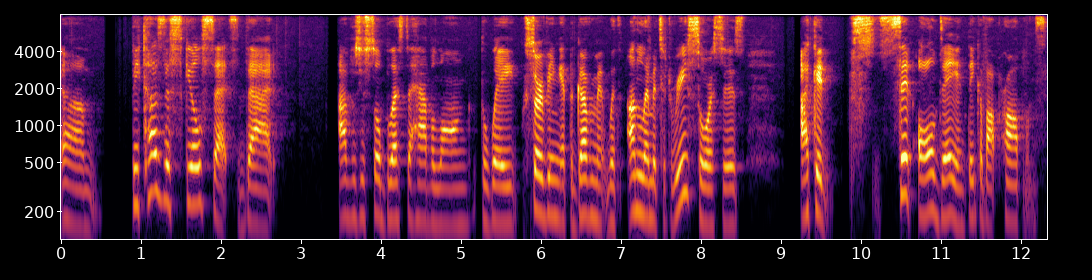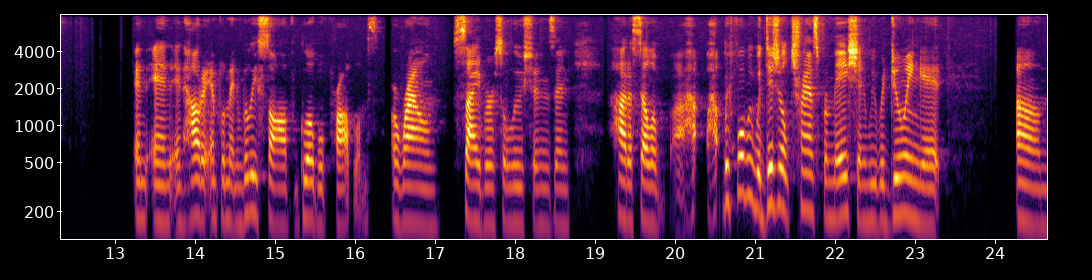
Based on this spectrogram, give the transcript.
um, because the skill sets that I was just so blessed to have along the way serving at the government with unlimited resources I could s- sit all day and think about problems and, and, and how to implement and really solve global problems around cyber solutions and how to sell a, uh, how, how- before we were digital transformation, we were doing it um,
